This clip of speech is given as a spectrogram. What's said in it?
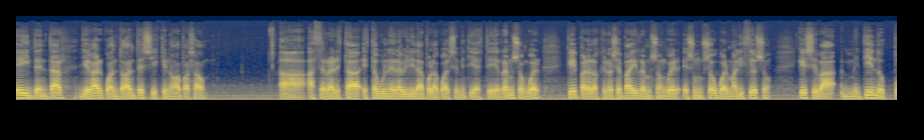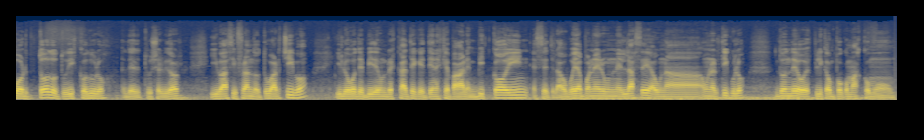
e intentar llegar cuanto antes, si es que nos ha pasado, a, cerrar esta, esta vulnerabilidad por la cual se metía este ransomware, que para los que no sepáis, ransomware es un software malicioso que se va metiendo por todo tu disco duro de tu servidor y va cifrando tu archivo y luego te pide un rescate que tienes que pagar en Bitcoin, etcétera. Os voy a poner un enlace a, una, a un artículo donde os explica un poco más cómo,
